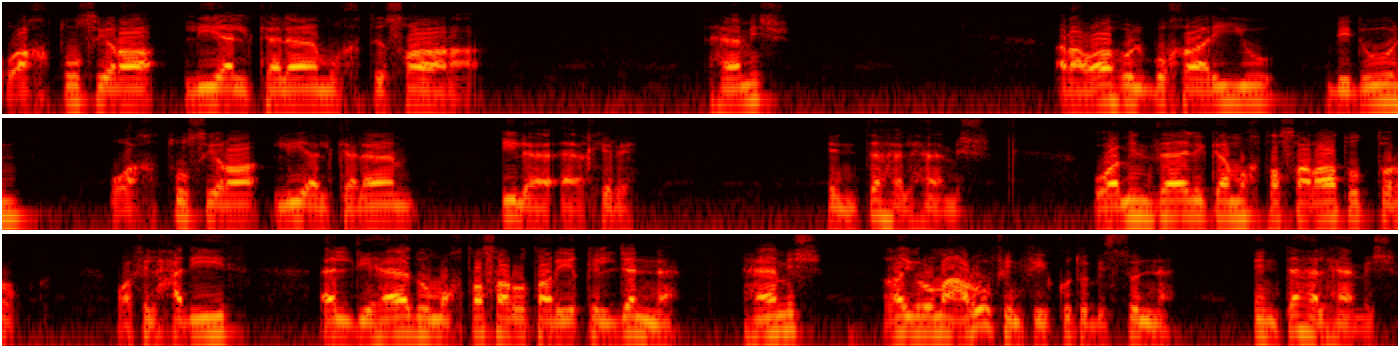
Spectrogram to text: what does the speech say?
واختصر لي الكلام اختصارا هامش؟ رواه البخاري بدون واختصر لي الكلام إلى آخره. انتهى الهامش. ومن ذلك مختصرات الطرق. وفي الحديث الجهاد مختصر طريق الجنة. هامش غير معروف في كتب السنة. انتهى الهامش.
